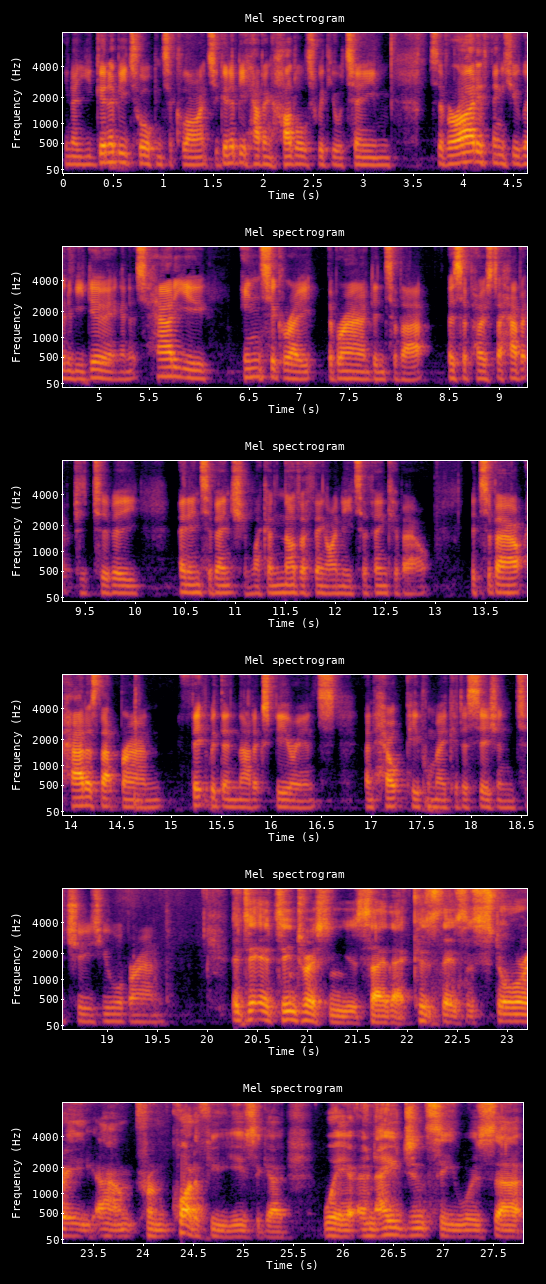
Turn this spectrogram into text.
You know you're going to be talking to clients you're going to be having huddles with your team. It's a variety of things you're going to be doing and it's how do you integrate the brand into that as opposed to have it to be an intervention like another thing i need to think about. It's about how does that brand fit within that experience and help people make a decision to choose your brand it's, it's interesting you say that because there's a story um, from quite a few years ago where an agency was uh,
